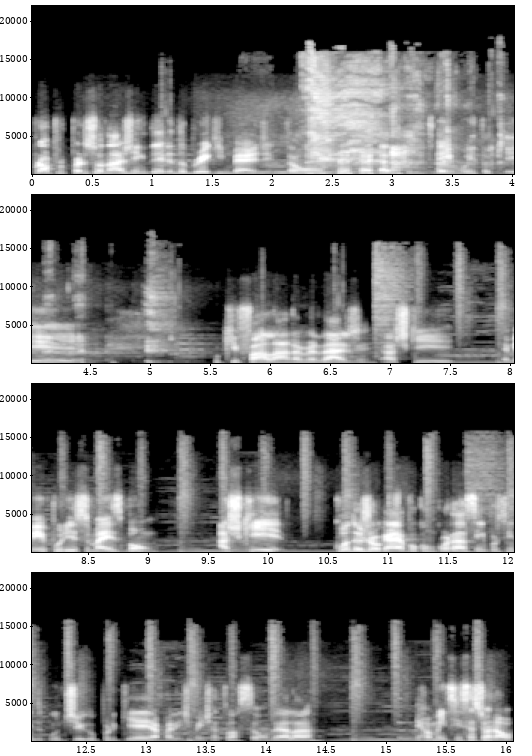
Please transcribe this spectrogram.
próprio personagem dele no Breaking Bad. Então, não tem muito o que, o que falar, na verdade. Acho que é meio por isso, mas, bom, Acho que quando eu jogar eu vou concordar 100% contigo, porque aparentemente a atuação dela é realmente sensacional.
